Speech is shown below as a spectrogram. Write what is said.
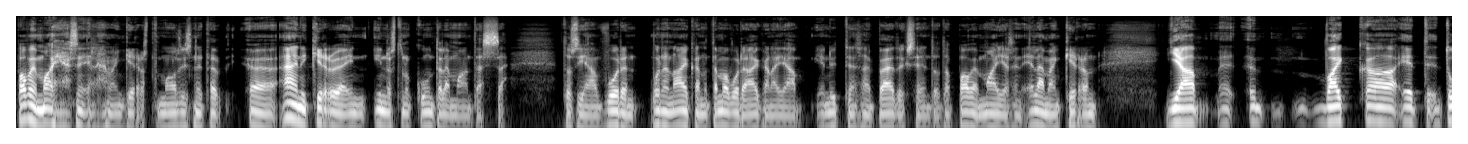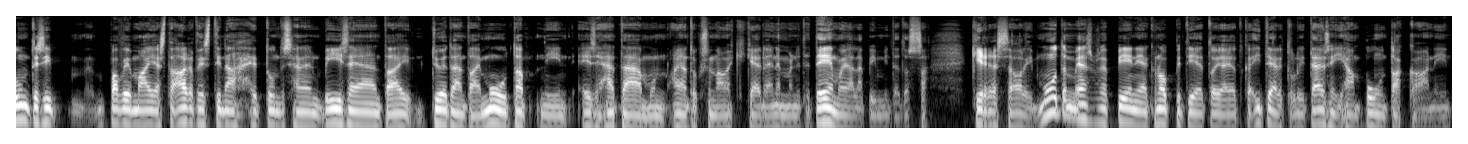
Pave Maijasen elämänkerrasta. Mä oon siis näitä äh, äänikirjoja innostunut kuuntelemaan tässä tosiaan vuoden, vuoden aikana, tämän vuoden aikana, ja, ja nyt sain päätökseen tuota Pave Maijasen elämänkerran. Ja vaikka et tuntisi Pavi Maijasta artistina, et tuntisi hänen biisejään tai työtään tai muuta, niin ei se hätää. Mun ajatuksena on ehkä käydä enemmän niitä teemoja läpi, mitä tuossa kirjassa oli. Muutamia semmoisia pieniä knoppitietoja, jotka itselle tuli täysin ihan puun takaa, niin,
